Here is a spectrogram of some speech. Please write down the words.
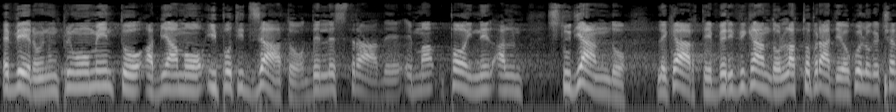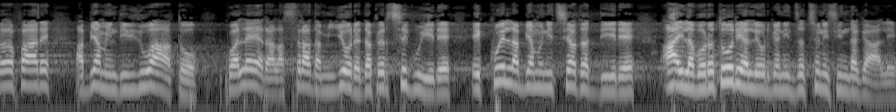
È vero, in un primo momento abbiamo ipotizzato delle strade, ma poi nel, al, studiando le carte e verificando l'atto pratico, quello che c'era da fare, abbiamo individuato qual era la strada migliore da perseguire e quella abbiamo iniziato a dire ai lavoratori e alle organizzazioni sindacali.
